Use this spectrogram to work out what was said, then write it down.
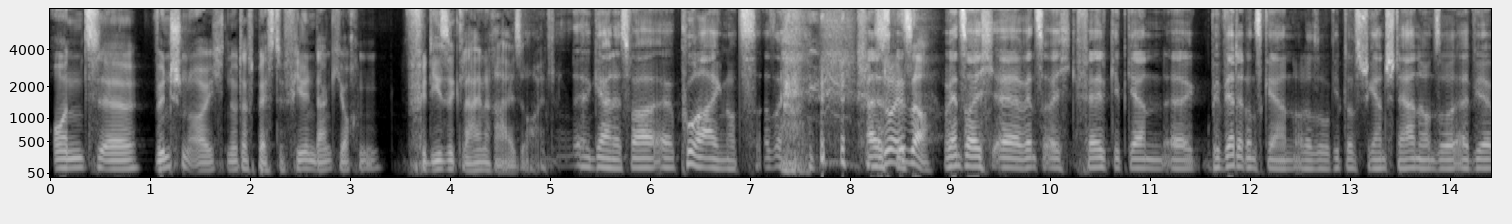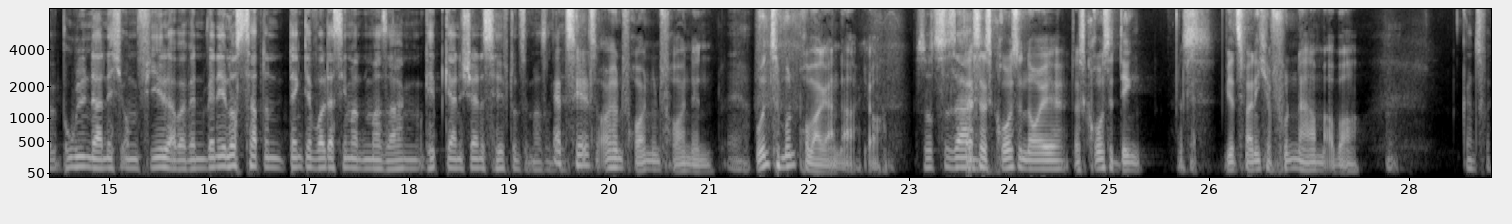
und äh, wünschen euch nur das Beste. Vielen Dank, Jochen, für diese kleine Reise heute. Äh, gerne, es war äh, purer Eigennutz. Also, so gut. ist er. Wenn es euch, äh, wenn es euch gefällt, gebt gern, äh, bewertet uns gern oder so, gebt uns gern Sterne und so. Äh, wir buhlen da nicht um viel, aber wenn, wenn ihr Lust habt und denkt, ihr wollt das jemandem mal sagen, gebt gerne Sterne, es hilft uns immer so. Erzählt es euren Freunden und Freundinnen. Ja. Mund-zu-Mund-Propaganda, Jochen. Sozusagen. Das ist das große neue, das große Ding. Das okay. wir zwar nicht erfunden haben, aber Ganz früh.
